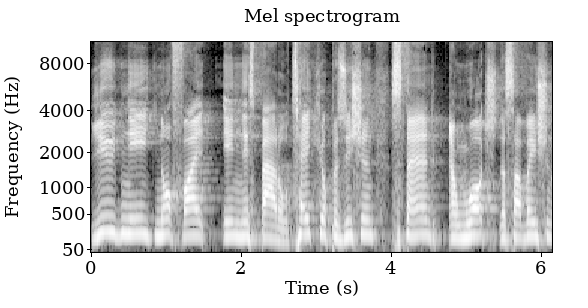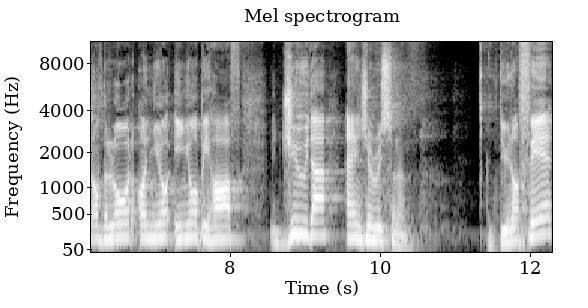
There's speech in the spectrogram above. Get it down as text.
You need not fight in this battle. Take your position, stand, and watch the salvation of the Lord on your, in your behalf Judah and Jerusalem. Do not fear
